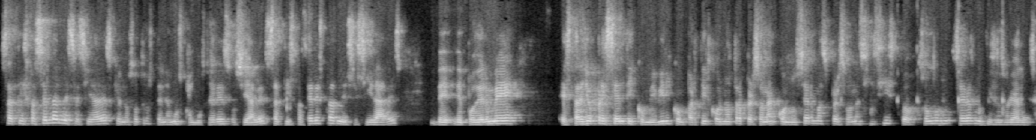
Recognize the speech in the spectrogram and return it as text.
satisfacer las necesidades que nosotros tenemos como seres sociales, satisfacer estas necesidades de, de poderme estar yo presente y convivir y compartir con otra persona, conocer más personas, insisto, somos seres multisensoriales.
